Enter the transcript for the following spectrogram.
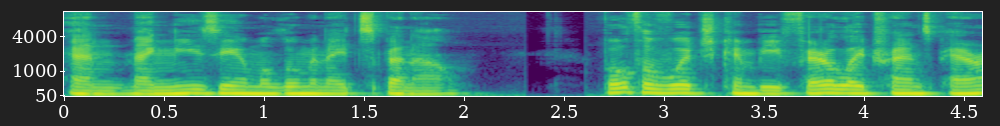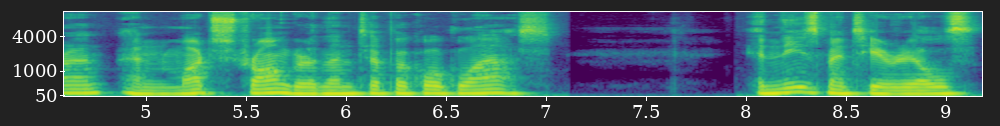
and magnesium aluminate spinel, both of which can be fairly transparent and much stronger than typical glass. In these materials,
